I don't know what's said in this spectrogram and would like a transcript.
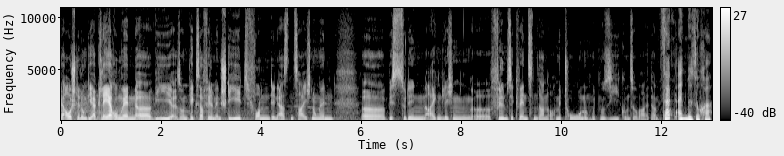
der Ausstellung die Erklärungen, äh, wie so ein Pixar-Film entsteht, von den ersten Zeichnungen äh, bis zu den eigentlichen äh, Filmsequenzen dann auch mit Ton und mit Musik und so weiter. Sagt ein Besucher.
